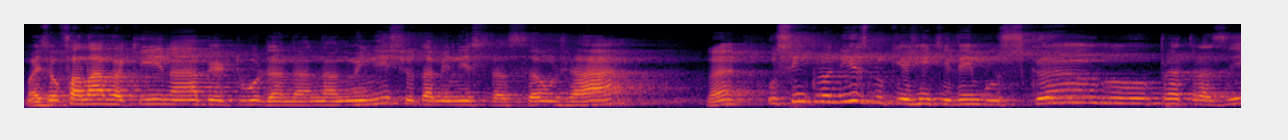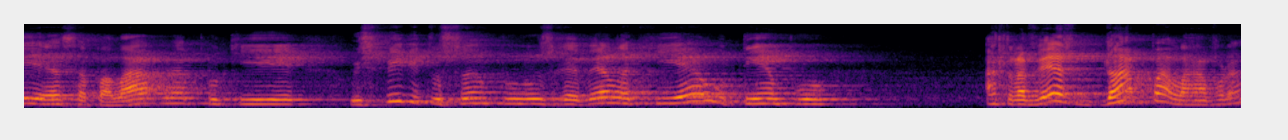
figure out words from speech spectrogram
Mas eu falava aqui na abertura, na, na, no início da ministração já, né, o sincronismo que a gente vem buscando para trazer essa palavra, porque o Espírito Santo nos revela que é o tempo, através da palavra,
